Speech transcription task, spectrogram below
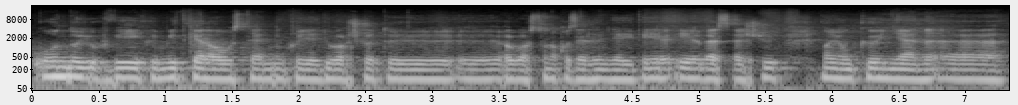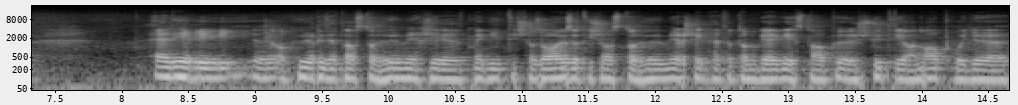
gondoljuk végig, hogy mit kell ahhoz tennünk, hogy egy gyorskötő ragasztónak az előnyeit élvezhessük. Nagyon könnyen eléri a környezet azt a hőmérsékletet, meg itt is az ajzat is azt a hőmérsékletet, amikor egész nap süti a nap, hogy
